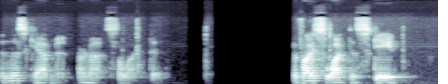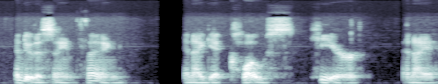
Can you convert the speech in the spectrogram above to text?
and this cabinet are not selected. If I select escape and do the same thing, and I get close here, and I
